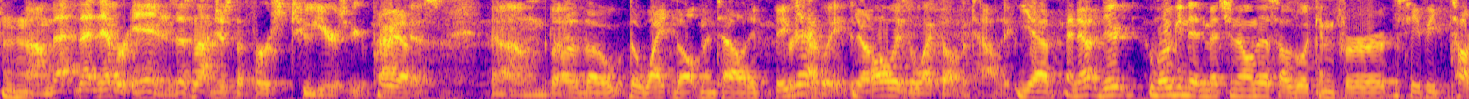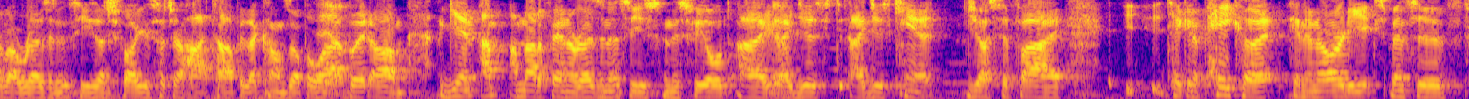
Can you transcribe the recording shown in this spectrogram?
Mm-hmm. Um, that that never ends. That's not just the first two years of your practice. Oh, yeah. um, but uh, the the white belt mentality. Exactly. Sure. It's yep. always the white belt mentality. Yeah, and uh, there, Logan didn't mention on this. I was looking for to see if he talked about residencies. I just feel like it's such a hot topic that comes up a lot. Yeah. But um, again, I'm, I'm, not a fan of residencies in this field. I, yeah. I just I just can't justify taking a pay cut in an already expensive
